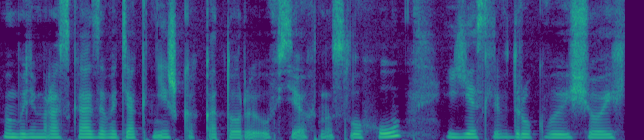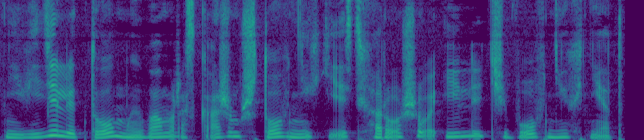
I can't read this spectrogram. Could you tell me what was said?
мы будем рассказывать о книжках, которые у всех на слуху. И если вдруг вы еще их не видели, то мы вам расскажем, что в них есть хорошего или чего в них нет.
